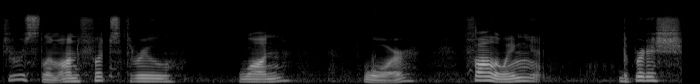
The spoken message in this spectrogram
Jerusalem on foot through one war, following the British,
